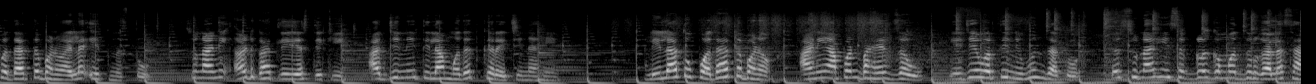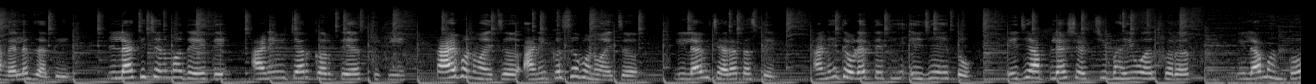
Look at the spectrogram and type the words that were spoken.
पदार्थ बनवायला येत नसतो. सुनानी अट घातलेली असते की आजींनी तिला मदत करायची नाही. लीला तू पदार्थ बनव आणि आपण बाहेर जाऊ. एजेवरती निघून जातो. तर सुना ही सगळं गमत दुर्गाला सांगायला जाते. लीला किचनमध्ये येते आणि विचार करते असते की काय बनवायचं आणि कसं बनवायचं? लीला विचारत असते. आणि तेवढ्यात तेथे एजे येतो. एजे आपल्या शर्टची भाई वर करत लीला म्हणतो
